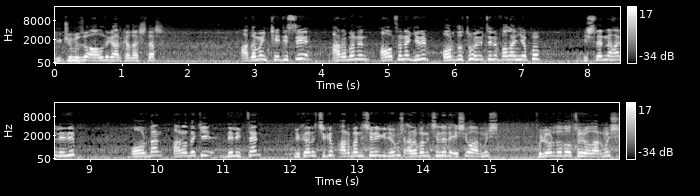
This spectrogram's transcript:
Yükümüzü aldık arkadaşlar. Adamın kedisi arabanın altına girip orada tuvaletini falan yapıp işlerini halledip oradan aradaki delikten yukarı çıkıp arabanın içine gidiyormuş. Arabanın içinde de eşi varmış. Florida'da oturuyorlarmış.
